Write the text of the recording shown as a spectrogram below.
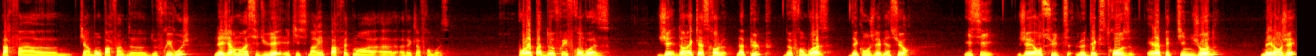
parfums, euh, qui a un bon parfum de, fruits rouges, légèrement acidulé et qui se marie parfaitement avec la framboise. Pour la pâte de fruits framboise, j'ai dans la casserole la pulpe de framboise, décongelée bien sûr. Ici, j'ai ensuite le dextrose et la pectine jaune mélangés.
